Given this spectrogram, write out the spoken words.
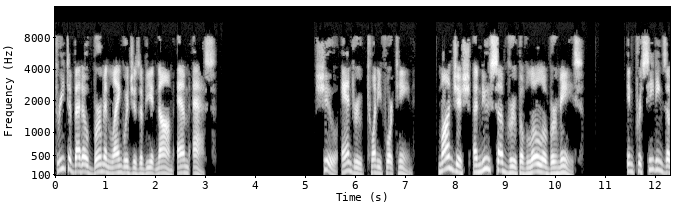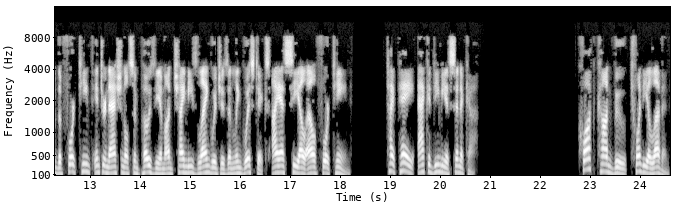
Three Tibeto-Burman Languages of Vietnam, M.S. Hsiu, Andrew 2014. Mongish, a new subgroup of Lolo-Burmese. In Proceedings of the 14th International Symposium on Chinese Languages and Linguistics ISCLL 14. Taipei, Academia Sinica. Quoc Con Vu, 2011.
